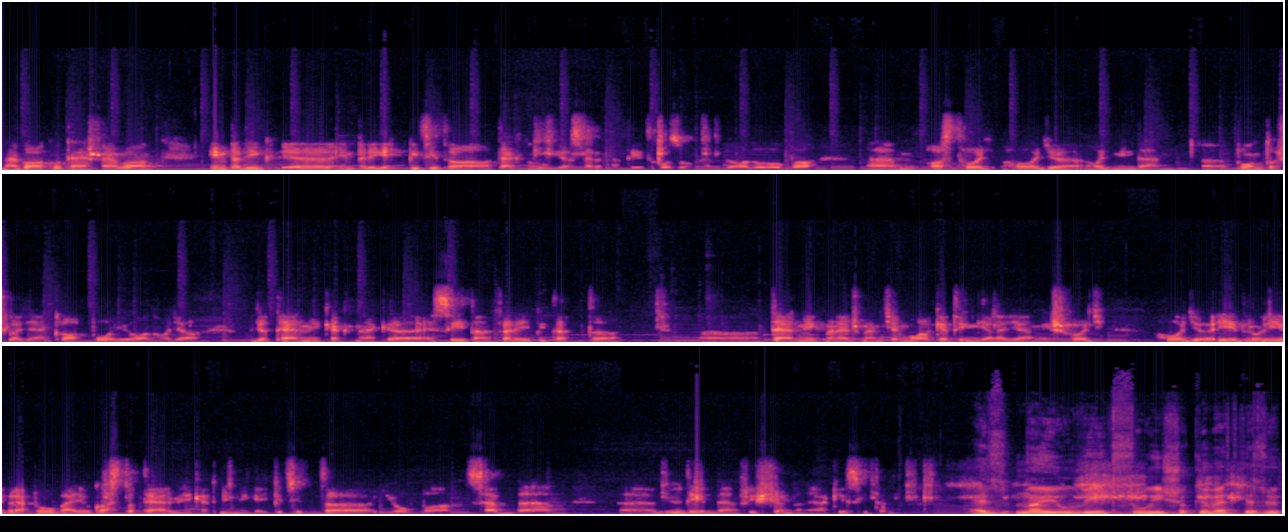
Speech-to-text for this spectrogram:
megalkotásával. Én pedig, én pedig egy picit a, technológia szeretetét hozom ebbe a dologba, azt, hogy, hogy, hogy minden pontos legyen, klappoljon, hogy a, hogy a termékeknek egy szépen felépített termékmenedzsmentje, marketingje legyen, és hogy, hogy évről évre próbáljuk azt a terméket mindig egy picit jobban, szebben, üdébben, frissebben elkészíteni. Ez nagyon jó végszó is a következő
